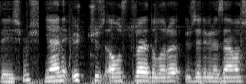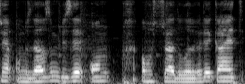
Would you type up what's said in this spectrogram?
değişmiş. Yani 300 Avustralya doları üzeri bir rezervasyon yapmamız lazım. Bize 10 Avustralya doları veriyor. Gayet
